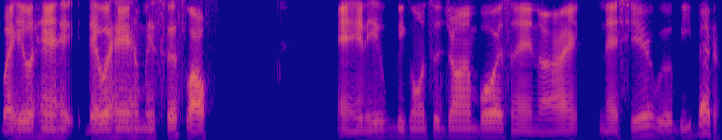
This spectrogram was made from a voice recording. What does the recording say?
but he'll hand they will hand him his fifth loss, and he'll be going to the drawing board saying, "All right, next year we'll be better."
